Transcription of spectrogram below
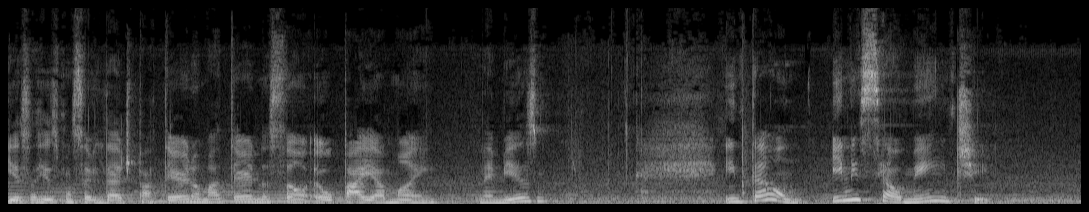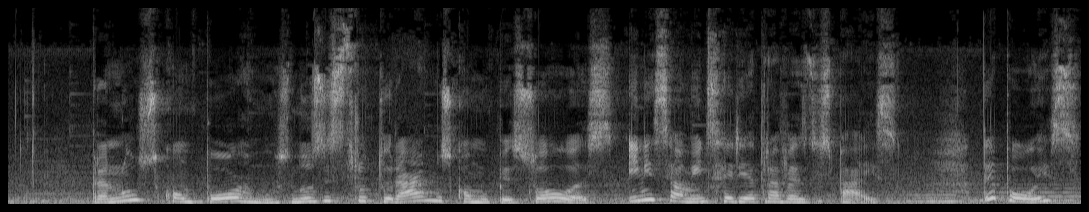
e essa responsabilidade paterna ou materna são é o pai e a mãe, não é mesmo? Então, inicialmente, para nos compormos, nos estruturarmos como pessoas, inicialmente seria através dos pais. Depois,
